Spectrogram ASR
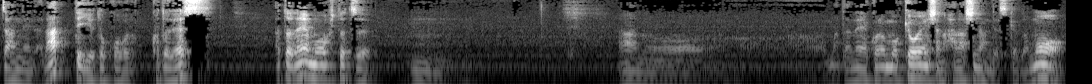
残念だなっていうとこことです。あとねもう一つ。うん、あのまたねこれも共演者の話なんですけども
